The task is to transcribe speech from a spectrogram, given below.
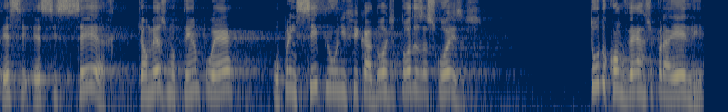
esse, esse ser que, ao mesmo tempo, é o princípio unificador de todas as coisas. Tudo converge para Ele,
